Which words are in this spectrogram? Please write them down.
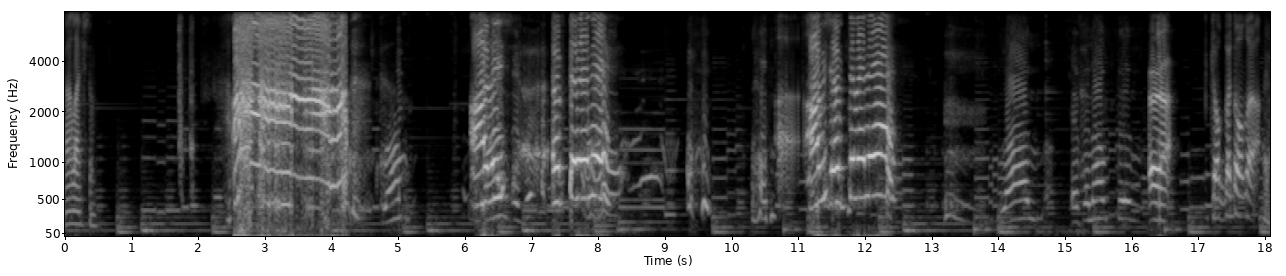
Yaklaştım. Lan. Abi öptü beni. Lan. Abi öptü beni. Lan. Efe ne yaptın? Ee, çok kötü oluyor.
